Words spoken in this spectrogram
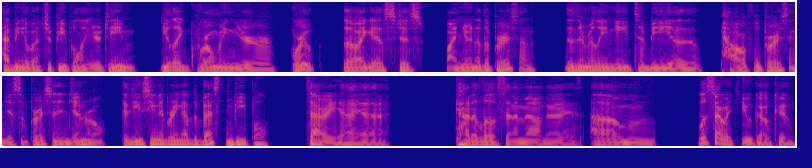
having a bunch of people on your team. You like growing your group. So I guess just find you another person doesn't really need to be a powerful person, just a person in general. Because you seem to bring out the best in people. Sorry, I uh got a little sentimental, guys. Um, let's start with you, Goku.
